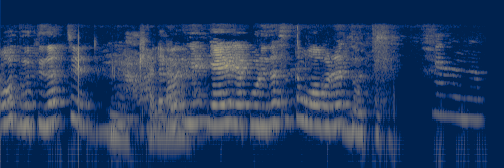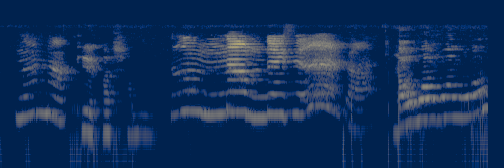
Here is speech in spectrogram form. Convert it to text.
ও ধরতে যাচ্ছে। হুম, খেলা আবার এই- এই এই পড়ে যাচ্ছে তো ও আবার ধরতেছে কে কার সামনে? Wow wow wow wow.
